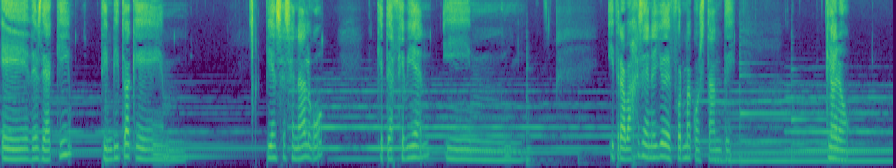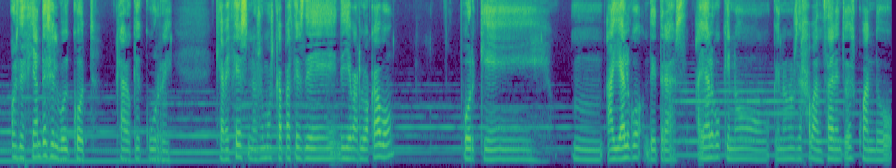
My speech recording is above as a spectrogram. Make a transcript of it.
eh, desde aquí te invito a que mm, pienses en algo que te hace bien y, mm, y trabajes en ello de forma constante. Claro, os decía antes el boicot. Claro, ¿qué ocurre? Que a veces no somos capaces de, llevarlo a cabo porque mm, hay algo detrás, hay algo que no, que no nos deja avanzar. Entonces cuando,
